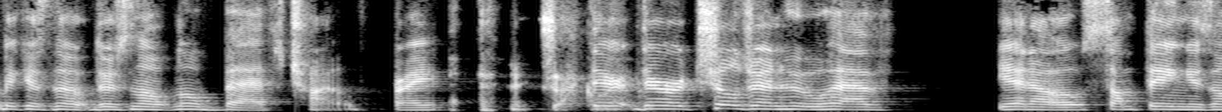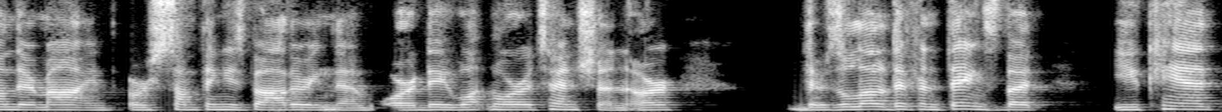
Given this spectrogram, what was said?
because no, there's no, no bad child, right? exactly. There, there are children who have, you know, something is on their mind or something is bothering mm-hmm. them or they want more attention or there's a lot of different things, but you can't,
